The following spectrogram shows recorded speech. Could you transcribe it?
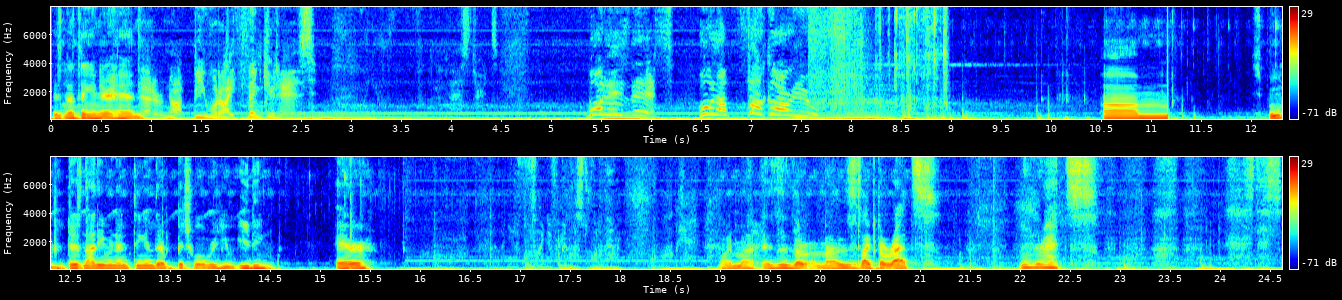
There's nothing in your hand. Better not be what I think it is. Bastards. What is this? Who the fuck are you? Um, spoon? There's not even anything in there. Bitch, what were you eating? Air? Find every last one of them. Okay. What am I? Is it the, am I, is this like the rats? No rats. Is this?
